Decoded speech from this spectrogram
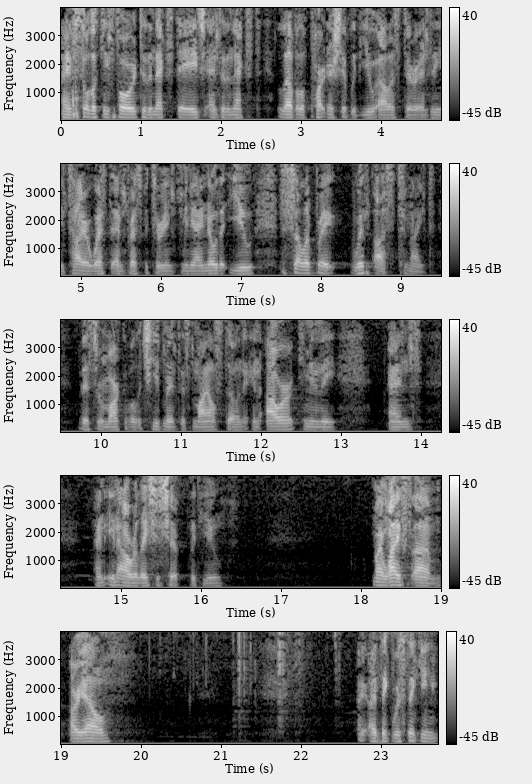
I am so looking forward to the next stage and to the next level of partnership with you, Alistair, and to the entire West End Presbyterian community. I know that you celebrate with us tonight this remarkable achievement, this milestone in our community and and in our relationship with you. My wife, um, Ariel, I, I think was thinking,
